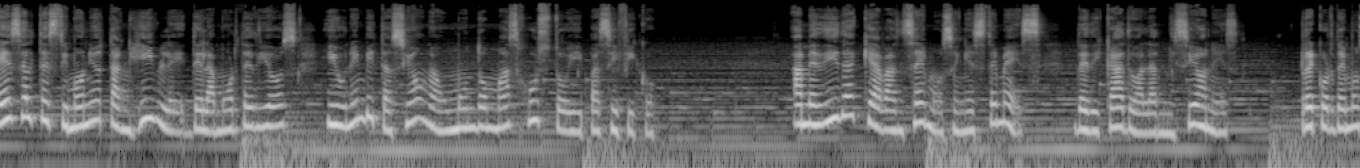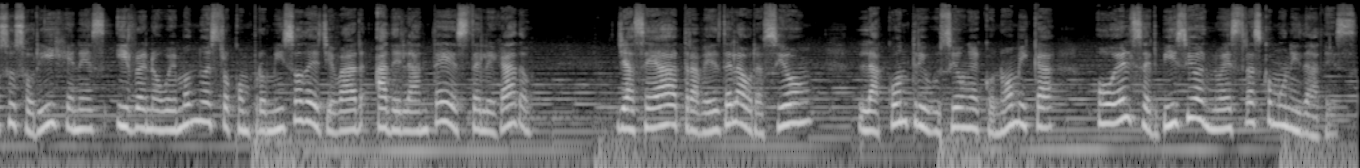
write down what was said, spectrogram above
es el testimonio tangible del amor de Dios y una invitación a un mundo más justo y pacífico. A medida que avancemos en este mes dedicado a las misiones, recordemos sus orígenes y renovemos nuestro compromiso de llevar adelante este legado, ya sea a través de la oración, la contribución económica o el servicio en nuestras comunidades.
